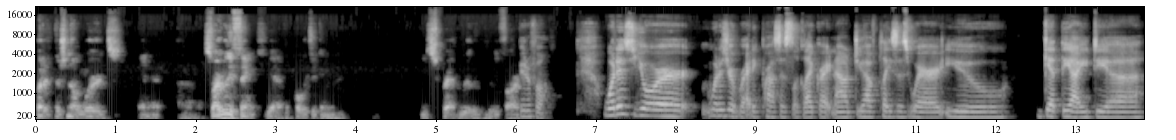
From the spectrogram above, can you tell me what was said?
but if there's no words in it. Uh, so I really think yeah, the poetry can be spread really really far. Beautiful. What is your what does your writing process look like right now? Do you have places where you get the idea,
